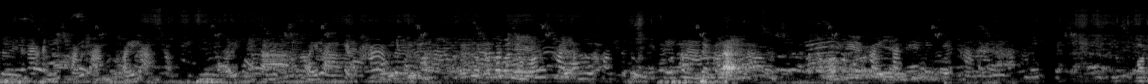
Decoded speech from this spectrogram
เลยนะคะอันนี้ ถอยหลังถอยหลังถอยหลังเก็บภาพเลยนะคะแล้วก็ถือว่าใครอำนวยความสะดวกให้เจ๊ทำใครทันที่ให้เจ๊ทำวาง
